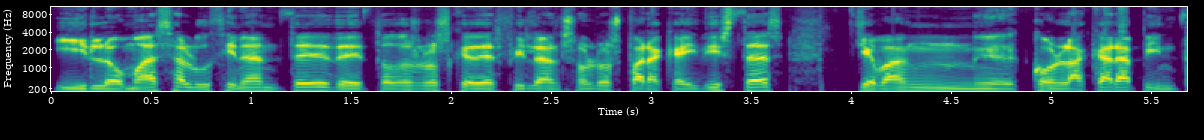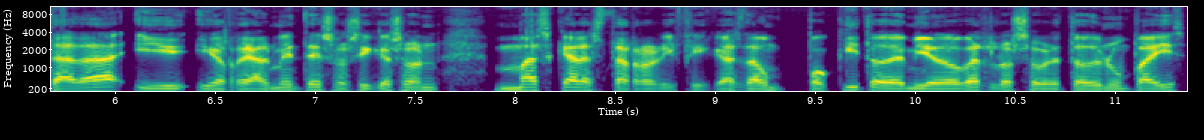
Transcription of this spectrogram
y lo más alucinante de todos los que desfilan son los paracaidistas que van eh, con la cara pintada y, realmente eso sí que son máscaras terroríficas. Da un poquito de miedo verlos, sobre todo en un país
